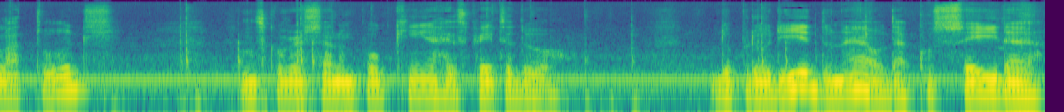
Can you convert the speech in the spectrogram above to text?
Olá a todos. Vamos conversar um pouquinho a respeito do, do prurido, né? Ou da coceira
